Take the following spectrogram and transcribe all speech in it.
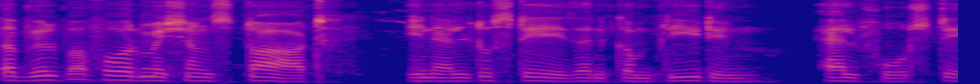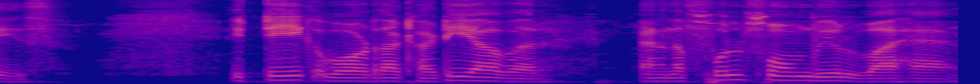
The vulva formation start in L2 stage and complete in L4 stage. It take about the 30 hour and the full formed vulva have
